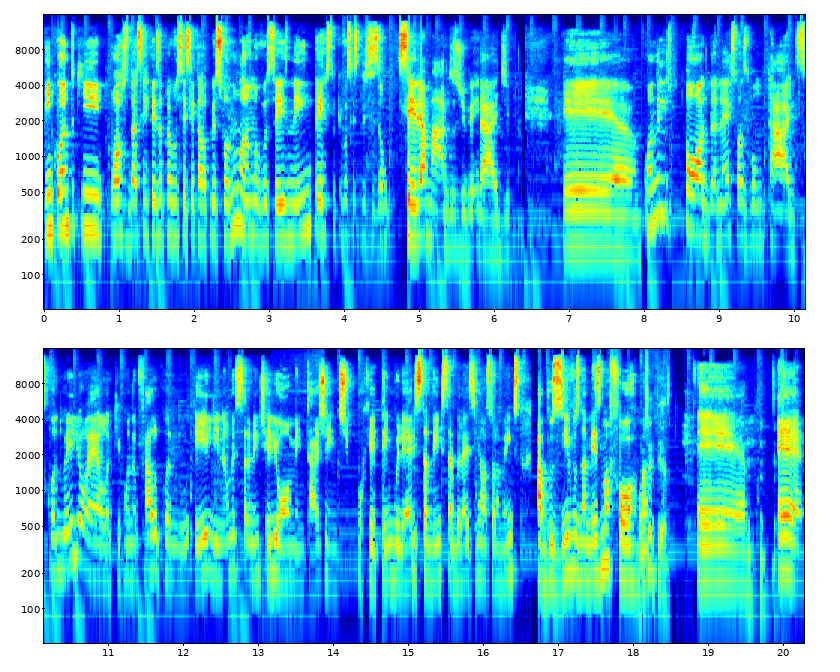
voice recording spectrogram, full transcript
Enquanto que posso dar certeza para vocês que aquela pessoa não ama vocês nem um terço que vocês precisam ser amados de verdade. É, quando ele poda, né, suas vontades, quando ele ou ela, que quando eu falo quando ele, não necessariamente ele homem, tá, gente? Porque tem mulheres também que estabelecem relacionamentos abusivos da mesma forma. Com certeza. É, é,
